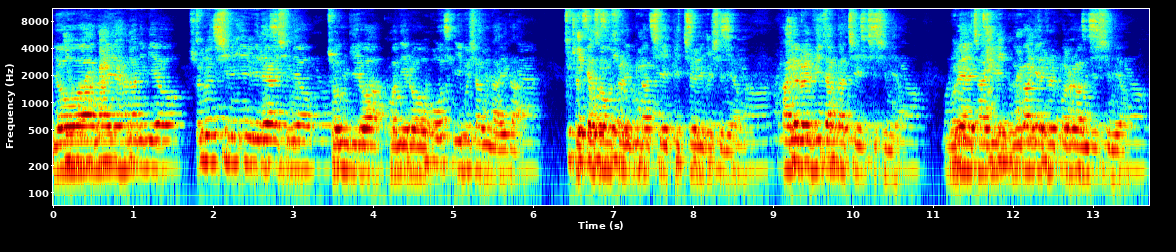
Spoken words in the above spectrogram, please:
여호와 나의 하나님이여 주는 신이 위대하시며 존귀와 권위로 옷 입으셨나이다. 주께서 옷을 입은 같이 빛을 입으시며 하늘을 비장같이 치시며 물에 자기 누각에 들보를 얹으시며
